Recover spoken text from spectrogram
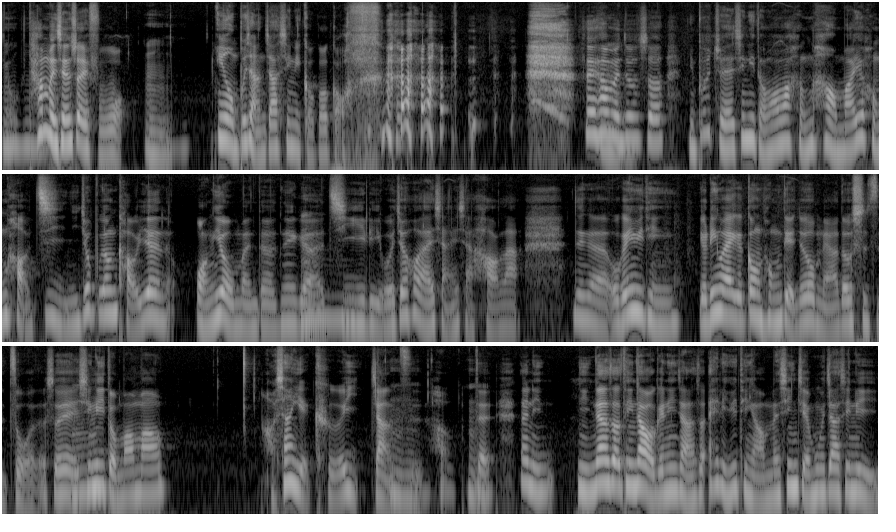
嗯、他们先说服我，嗯，因为我不想叫心里狗狗狗，所以他们就说：“嗯、你不觉得心里躲猫猫很好吗？又很好记，你就不用考验网友们的那个记忆力。嗯”我就后来想一想，好啦，那个我跟玉婷有另外一个共同点，就是我们两个都狮子座的，所以心里躲猫猫。好像也可以这样子，嗯、好，对。嗯、那你你那时候听到我跟你讲说，哎、欸，李玉婷啊，我们新节目叫《心里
